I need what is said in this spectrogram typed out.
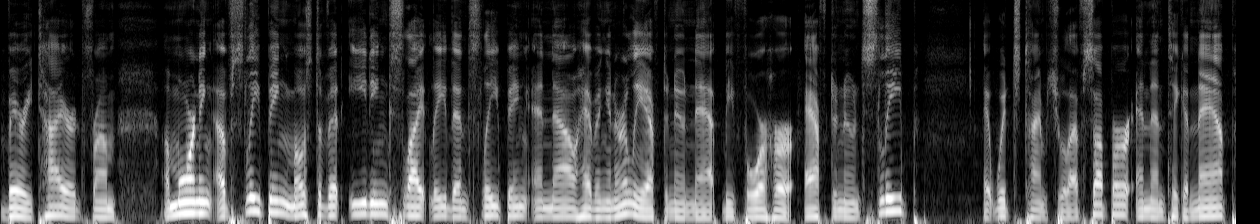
very tired from a morning of sleeping, most of it eating slightly, then sleeping, and now having an early afternoon nap before her afternoon sleep, at which time she will have supper and then take a nap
